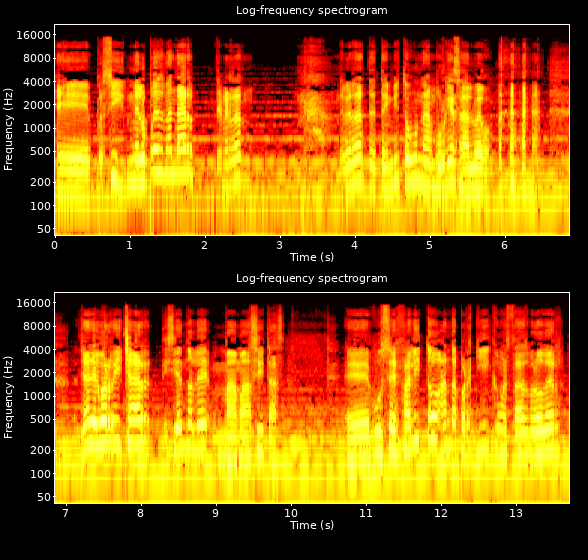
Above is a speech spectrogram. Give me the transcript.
eh, pues sí, me lo puedes mandar, de verdad, de verdad te, invito a una hamburguesa luego. ya llegó Richard diciéndole mamacitas. Eh, Bucefalito anda por aquí, ¿cómo estás, brother?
